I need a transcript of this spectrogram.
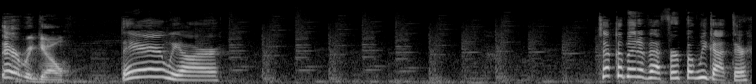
There we go. There we are. Took a bit of effort, but we got there.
